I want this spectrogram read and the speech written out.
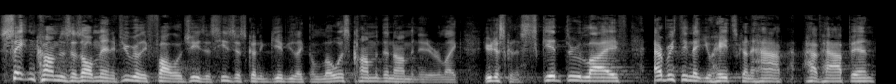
Satan comes and says, oh man, if you really follow Jesus, he's just going to give you like the lowest common denominator. Like you're just going to skid through life. Everything that you hate's going to have, have happen.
